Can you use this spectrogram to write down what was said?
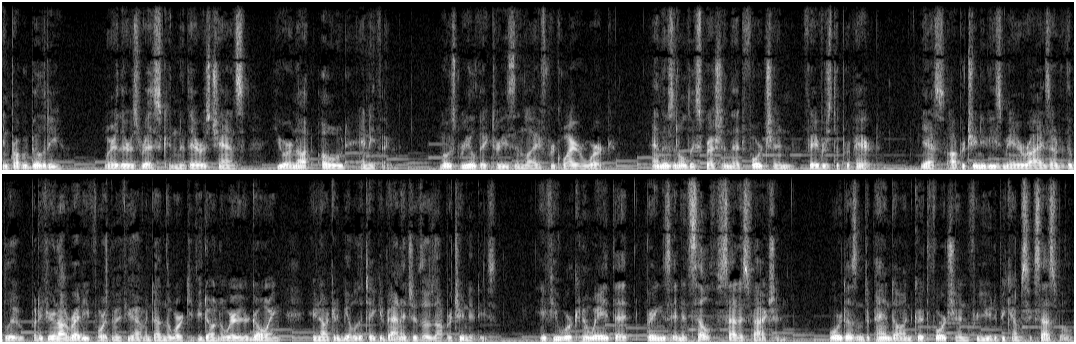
In probability, where there is risk and there is chance, you are not owed anything. Most real victories in life require work. And there's an old expression that fortune favors the prepared. Yes, opportunities may arise out of the blue, but if you're not ready for them, if you haven't done the work, if you don't know where you're going, you're not going to be able to take advantage of those opportunities. If you work in a way that brings in itself satisfaction, or doesn't depend on good fortune for you to become successful,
